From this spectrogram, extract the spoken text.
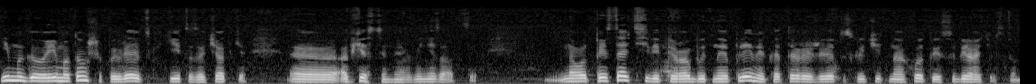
и мы говорим о том, что появляются какие-то зачатки э, общественной организации. Но вот представьте себе первобытное племя, которое живет исключительно охотой и собирательством.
